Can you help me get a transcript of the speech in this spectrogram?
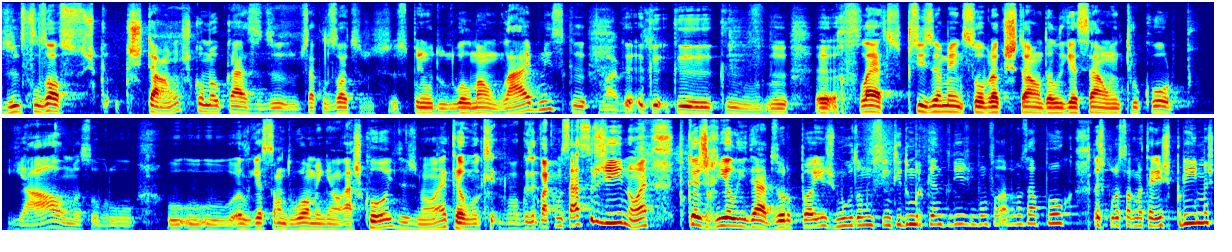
de filósofos cristãos, como é o caso do século XVIII, suponho, do, do alemão Leibniz, que, Leibniz. que, que, que reflete precisamente sobre a questão da ligação entre o corpo e a alma, sobre o, o, o, a ligação do homem às coisas, não é? Que é uma, coisa que vai começar a surgir, não é? Porque as realidades europeias mudam no sentido do mercantilismo, como falávamos há pouco, da exploração de matérias-primas,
